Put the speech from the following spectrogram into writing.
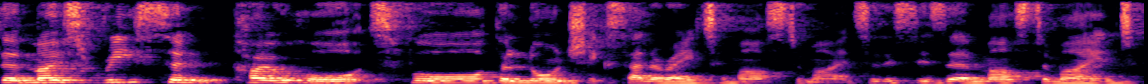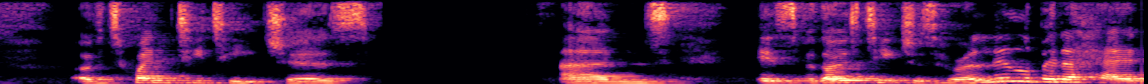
the most recent cohort for the Launch Accelerator Mastermind. So, this is a mastermind of 20 teachers and is for those teachers who are a little bit ahead,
